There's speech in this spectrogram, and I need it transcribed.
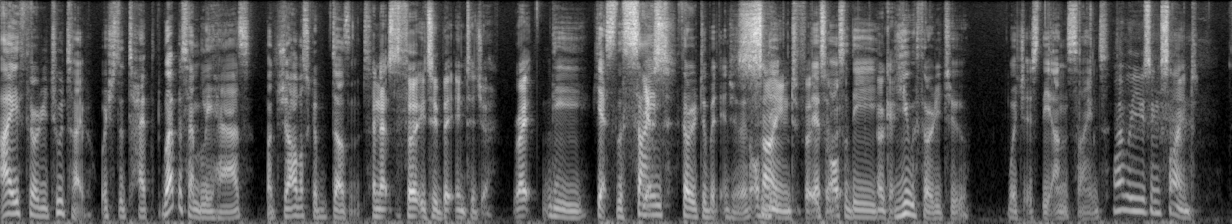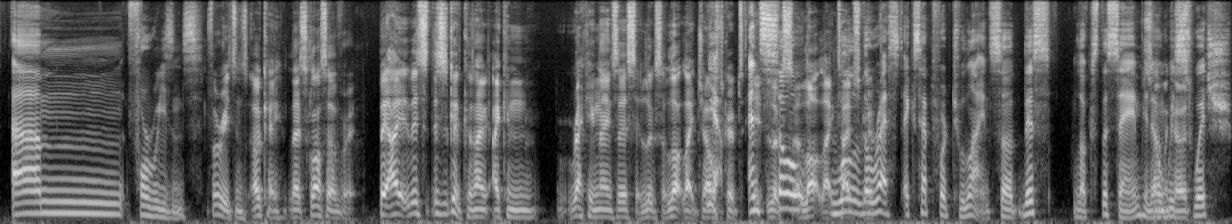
i32 type, which is the type that WebAssembly has, but JavaScript doesn't. And that's the 32-bit integer, right? The yes, the signed 32-bit integer. There's also Signed the, There's 32-bit. also the OK. u32, which is the unsigned. Why are we using signed? Um, for reasons. For reasons. OK, let's gloss over it. But I, this, this is good because I, I can recognize this. It looks a lot like JavaScript. Yeah. And it so looks a lot like will TypeScript. the rest, except for two lines. So this looks the same. You know, we code. switch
